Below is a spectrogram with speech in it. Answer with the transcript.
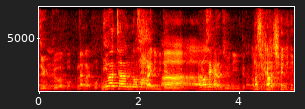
潤君はこうなんかこう庭ちゃんの世界に似てる。あの世界の住人って感じ。あの世界の中に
